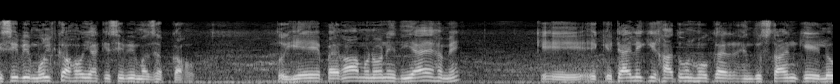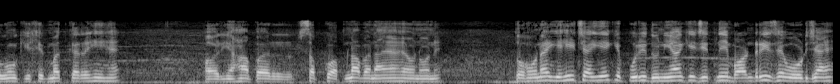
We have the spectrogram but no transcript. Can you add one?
किसी भी मुल्क का हो या किसी भी मज़हब का हो। तो ये पैगाम उन्होंने दिया है हमें कि एक इटाली की खातून होकर हिंदुस्तान के लोगों की खिदमत कर रही हैं और यहाँ पर सबको अपना बनाया है उन्होंने। तो होना यही चाहिए कि पूरी दुनिया की जितनी बाउंड्रीज़ है वो उड़ जाएँ,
